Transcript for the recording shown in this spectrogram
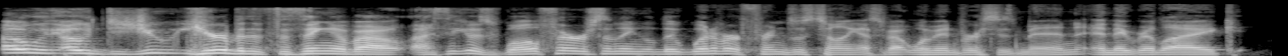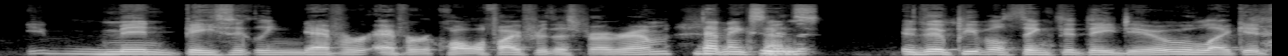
Oh, oh, did you hear about the thing about I think it was welfare or something that one of our friends was telling us about women versus men, and they were like, men basically never ever qualify for this program. That makes sense. The people think that they do, like it's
